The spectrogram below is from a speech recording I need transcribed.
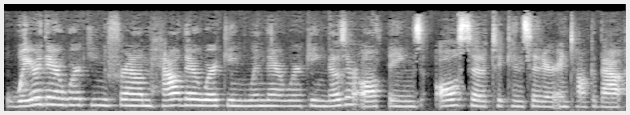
where they're working from, how they're working, when they're working, those are all things also to consider and talk about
